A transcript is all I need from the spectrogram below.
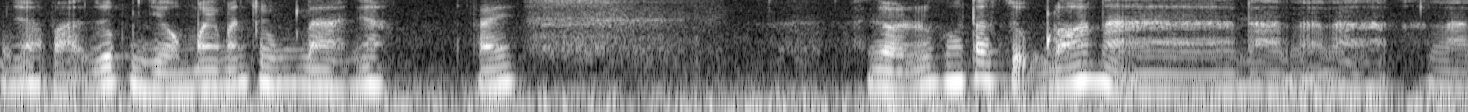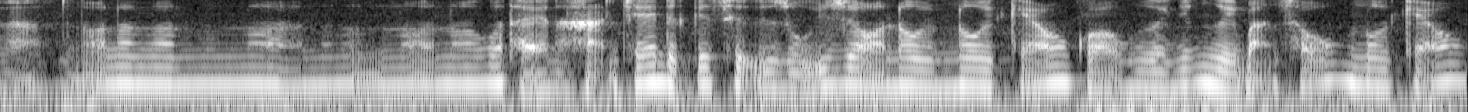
nhá và giúp nhiều may mắn cho chúng ta nhá. Đấy rồi nó có tác dụng đó là là là là, là, là nó, nó, nó, nó, nó, nó có thể là hạn chế được cái sự rủi ro nôi nôi kéo của người những người bạn xấu nôi kéo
